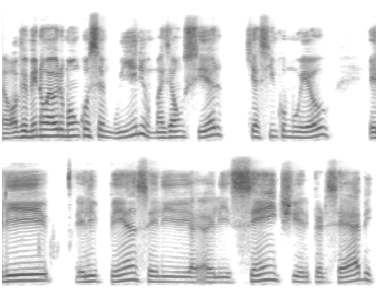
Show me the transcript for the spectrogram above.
obviamente não é o irmão consanguíneo, mas é um ser que assim como eu, ele ele pensa, ele, ele sente, ele percebe,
